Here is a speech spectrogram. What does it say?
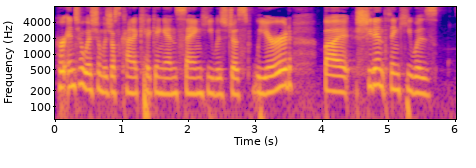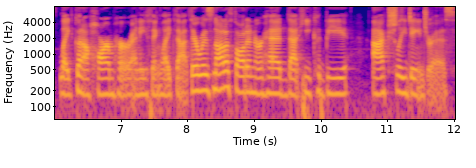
Her intuition was just kind of kicking in, saying he was just weird, but she didn't think he was like gonna harm her or anything like that. There was not a thought in her head that he could be actually dangerous.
